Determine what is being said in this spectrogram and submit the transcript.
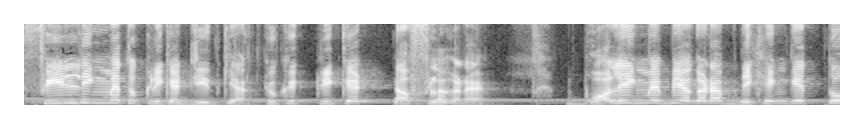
फील्डिंग में तो क्रिकेट जीत गया, क्योंकि क्रिकेट टफ लग रहा है। बॉलिंग में भी अगर आप देखेंगे तो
